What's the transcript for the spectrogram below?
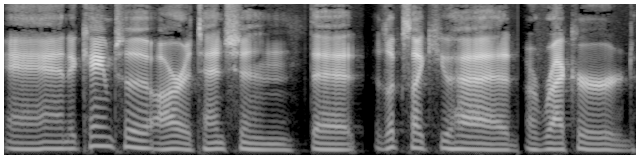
And it came to our attention that it looks like you had a record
